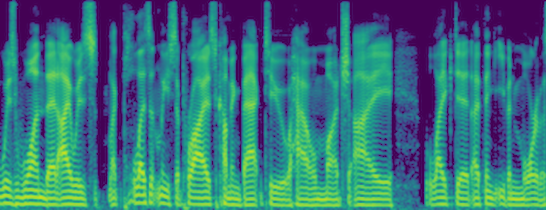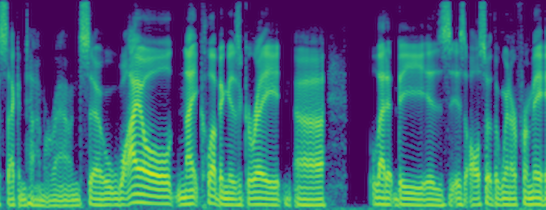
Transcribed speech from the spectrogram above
was one that I was like pleasantly surprised coming back to how much I liked it. I think even more the second time around. So while night clubbing is great, uh, let It Be is is also the winner for me.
